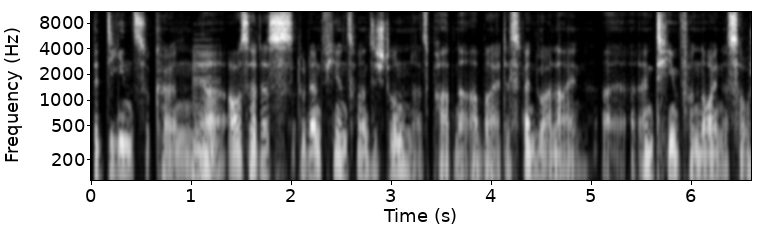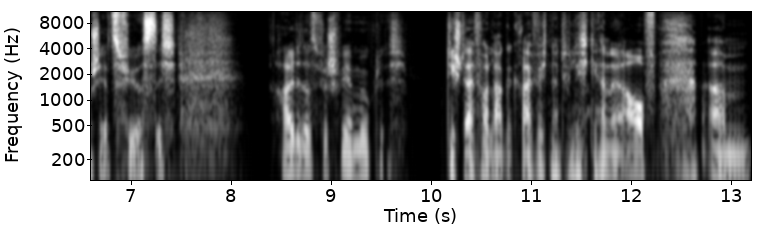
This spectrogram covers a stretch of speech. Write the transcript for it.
bedienen zu können, mhm. ja, außer dass du dann 24 Stunden als Partner arbeitest, wenn du allein äh, ein Team von neun Associates führst. Ich halte das für schwer möglich die Steilvorlage greife ich natürlich gerne auf. Ähm,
